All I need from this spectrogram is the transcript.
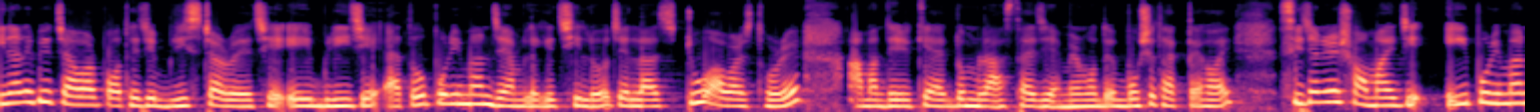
ইনানি বিচ যাওয়ার পথে যে ব্রিজটা রয়েছে, এই ব্রিজে এত পরিমাণ জ্যাম লেগেছিল যে লাস্ট টু আওয়ার্স ধরে আমাদেরকে একদম রাস্তায় জ্যামের মধ্যে বসে থাকতে হয়। সিজনের সময় যে এই পরিমাণ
